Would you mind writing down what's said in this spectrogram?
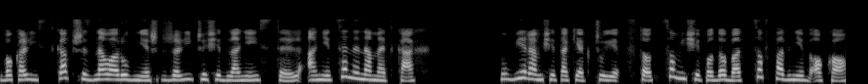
Wokalistka przyznała również, że liczy się dla niej styl, a nie ceny na metkach. Ubieram się tak jak czuję, w to, co mi się podoba, co wpadnie w oko.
